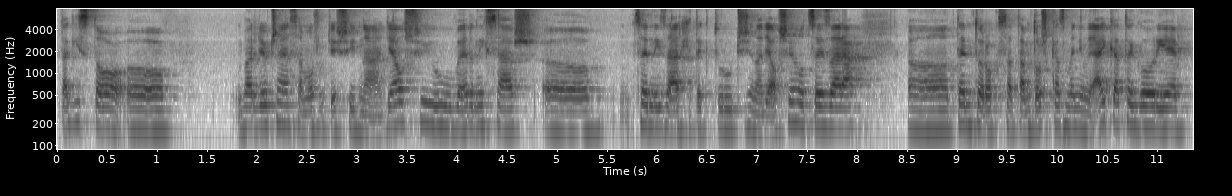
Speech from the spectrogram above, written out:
Takisto uh, sa môžu tešiť na ďalšiu vernisáž uh, ceny za architektúru, čiže na ďalšieho Cezara. Uh, tento rok sa tam troška zmenili aj kategórie,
